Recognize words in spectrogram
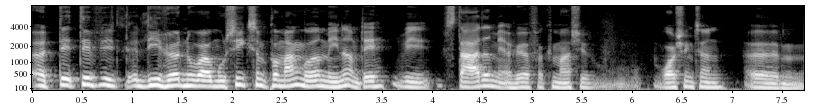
og det, det vi lige hørte nu var jo musik, som på mange måder minder om det, vi startede med at høre fra Kamashi Washington øhm,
